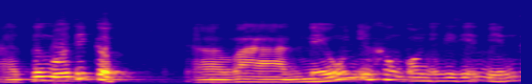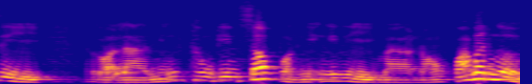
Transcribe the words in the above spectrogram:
uh, tương đối tích cực. Uh, và nếu như không có những cái diễn biến gì gọi là những thông tin sốc hoặc những cái gì mà nó quá bất ngờ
